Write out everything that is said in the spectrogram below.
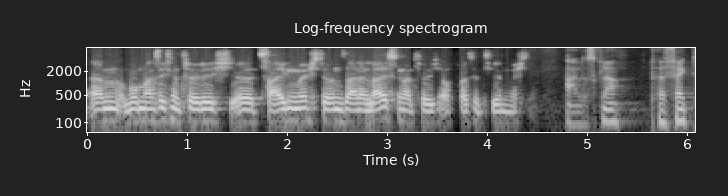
ähm, wo man sich natürlich äh, zeigen möchte und seine Leistung natürlich auch präsentieren möchte. Alles klar. Perfekt.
